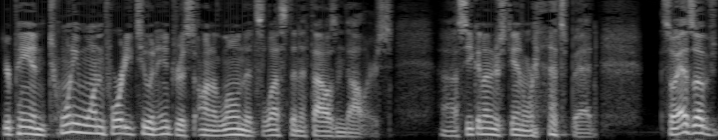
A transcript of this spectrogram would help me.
you're paying twenty-one forty-two in interest on a loan that's less than a thousand dollars. Uh, so you can understand where that's bad. So as of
